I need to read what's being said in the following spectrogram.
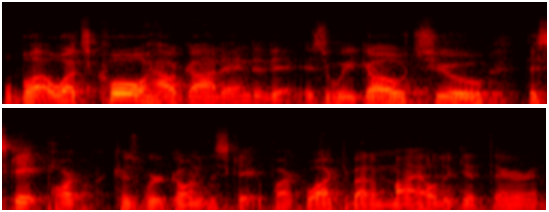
Well, but what's cool how God ended it is we go to the skate park because we're going to the skate park. Walked about a mile to get there, and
